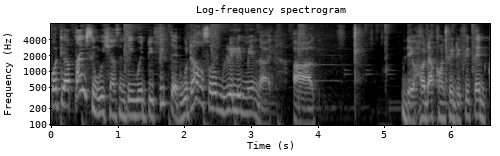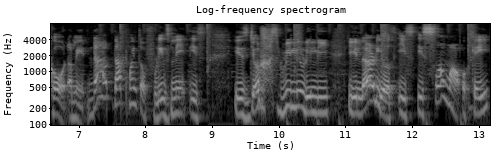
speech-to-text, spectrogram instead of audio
but there are times in which as in they were defeated. Would that also really mean that uh the other country defeated god? I mean that that point of reasoning is is just really really hilarious. Is is somehow okay?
